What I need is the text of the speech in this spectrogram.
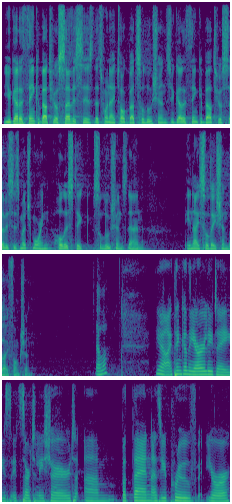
you got to think about your services. That's when I talk about solutions. You got to think about your services much more in holistic solutions than in isolation by function. Ella? Yeah, I think in the early days it's certainly shared, um, but then as you prove you're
